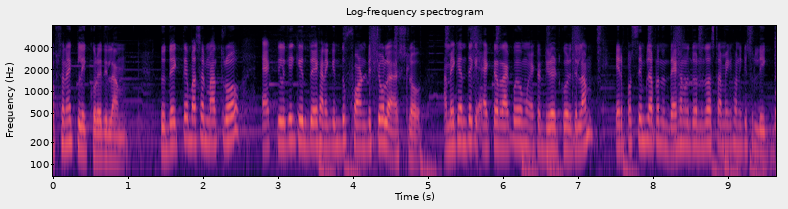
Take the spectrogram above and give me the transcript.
অপশানে ক্লিক করে দিলাম। তো দেখতে পাচ্ছেন মাত্র এক ক্লিকে কিন্তু এখানে কিন্তু ফন্টটি চলে আসলো। আমি এখান থেকে একটা রাখব এবং একটা ডিলিট করে দিলাম। এরপর সিম্পলি আপনাদের দেখানোর জন্য জাস্ট আমি এখানে কিছু লিখব।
